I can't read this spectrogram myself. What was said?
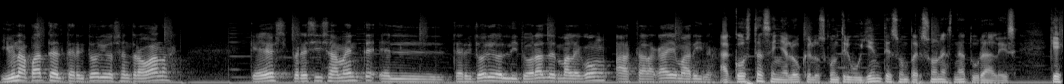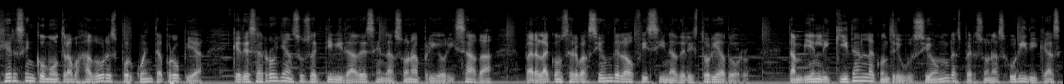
y una parte del territorio de Centro Habana que es precisamente el territorio del litoral del Malecón hasta la calle Marina. Acosta señaló que los contribuyentes son personas naturales que ejercen como trabajadores por cuenta propia, que desarrollan sus actividades en la zona priorizada para la conservación de la oficina del historiador. También liquidan la contribución las personas jurídicas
